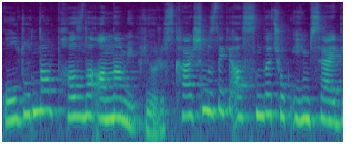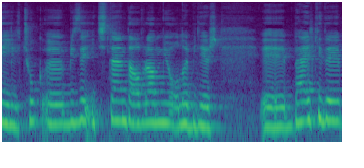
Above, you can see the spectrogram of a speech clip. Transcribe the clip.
olduğundan fazla anlam yüklüyoruz. Karşımızdaki aslında çok iyimser değil, çok e, bize içten davranmıyor olabilir. E, belki de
